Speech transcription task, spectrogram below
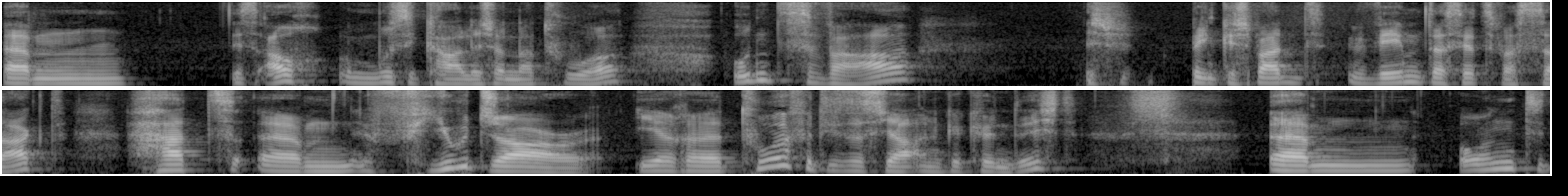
ähm, ist auch musikalischer Natur. Und zwar, ich bin gespannt, wem das jetzt was sagt, hat ähm, Future ihre Tour für dieses Jahr angekündigt. Ähm, und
